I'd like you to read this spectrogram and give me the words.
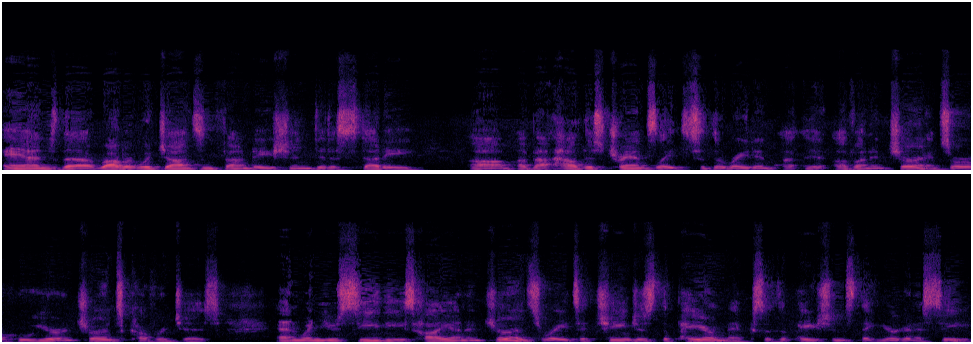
And the Robert Wood Johnson Foundation did a study um, about how this translates to the rate in, uh, of uninsurance or who your insurance coverage is. And when you see these high uninsurance rates, it changes the payer mix of the patients that you're going to see.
